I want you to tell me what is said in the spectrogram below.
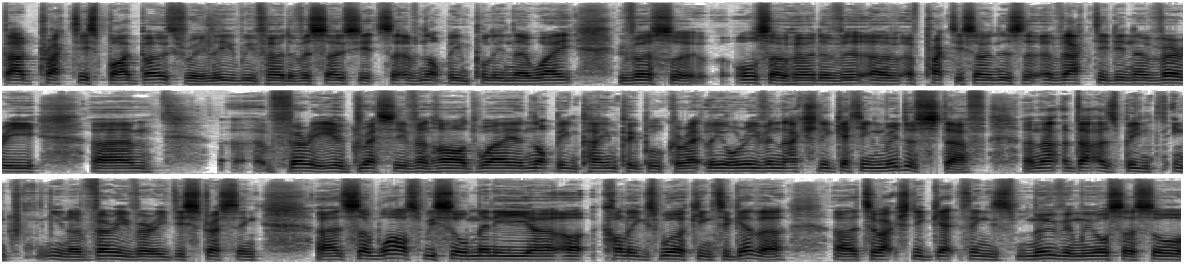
bad practice by both. Really, we've heard of associates that have not been pulling their weight. We've also also heard of of, of practice owners that have acted in a very um, a very aggressive and hard way and not been paying people correctly or even actually getting rid of staff. And that that has been you know very very distressing. Uh, so whilst we saw many uh, uh, colleagues working together uh, to actually get things moving we also saw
